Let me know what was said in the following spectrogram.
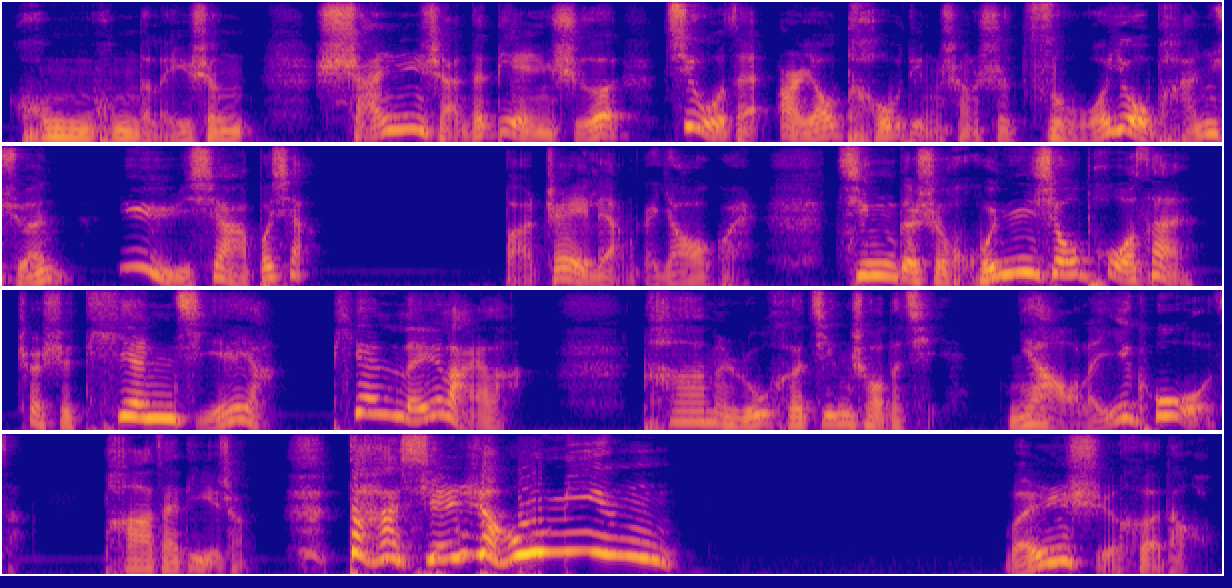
轰轰的雷声，闪闪的电蛇就在二妖头顶上是左右盘旋，欲下不下。把这两个妖怪惊的是魂消魄散，这是天劫呀！天雷来了，他们如何经受得起？尿了一裤子，趴在地上，大仙饶命！文史喝道：“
